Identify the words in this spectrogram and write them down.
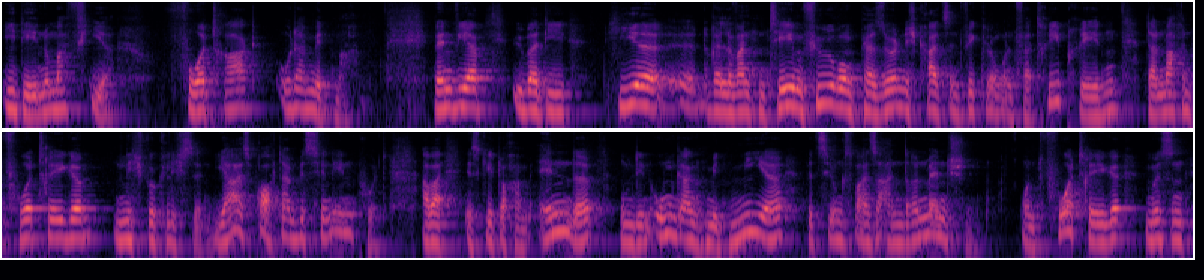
Idee Nummer 4. Vortrag oder Mitmachen. Wenn wir über die hier äh, relevanten Themen Führung, Persönlichkeitsentwicklung und Vertrieb reden, dann machen Vorträge nicht wirklich Sinn. Ja, es braucht ein bisschen Input, aber es geht doch am Ende um den Umgang mit mir bzw. anderen Menschen. Und Vorträge müssen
